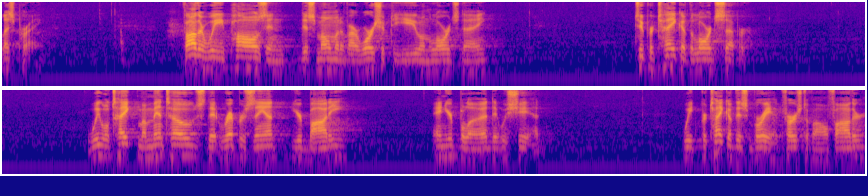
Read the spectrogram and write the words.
Let's pray. Father, we pause in this moment of our worship to you on the Lord's Day to partake of the Lord's Supper. We will take mementos that represent your body and your blood that was shed. We partake of this bread, first of all, Father,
